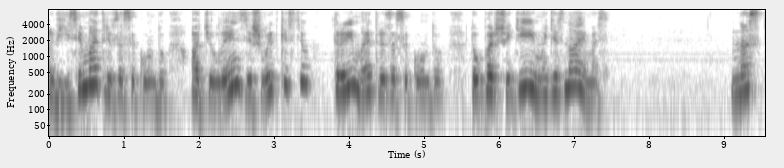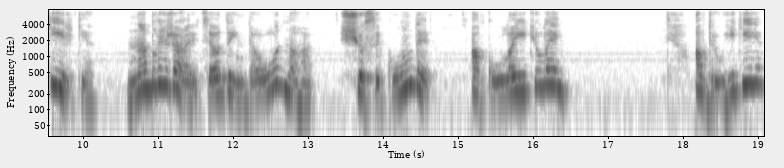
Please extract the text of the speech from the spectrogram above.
8 метрів за секунду, а тюлень зі швидкістю 3 метри за секунду. То в першій дії ми дізнаємось, наскільки наближаються один до одного щосекунди акула і тюлень. А в другій дії,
